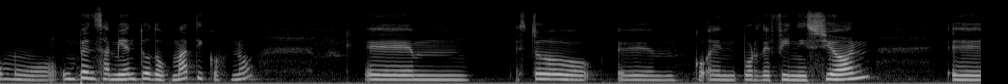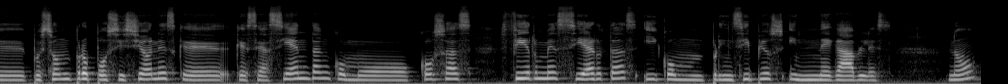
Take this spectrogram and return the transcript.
como un pensamiento dogmático, ¿no? Em, esto, em, por definición, eh, pues son proposiciones que, que, se asientan como cosas firmes, ciertas y con principios innegables, ¿no?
